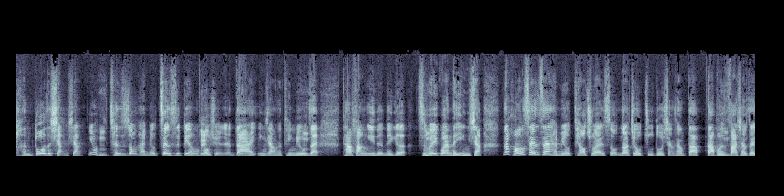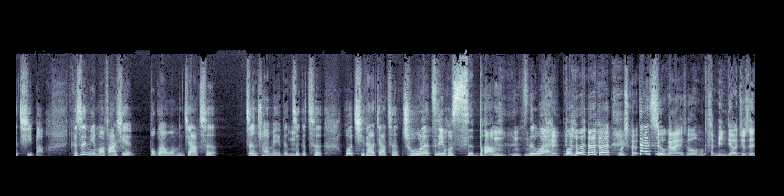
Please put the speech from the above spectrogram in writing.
很多的想象，因为陈世忠还没有正式变为候选人，大家印象是停留在他防疫的那个指挥官的印象。那黄珊珊还没有跳出来的时候，那就有诸多想象，大大部分发酵在气保。可是你有没有发现，不管我们家测。正传媒的这个测或其他家测，除了自由时报 之外，我但是，所以我刚才说，我们看民调，就是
